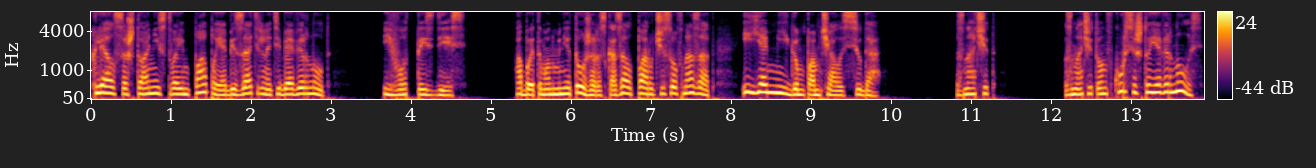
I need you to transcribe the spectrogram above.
Клялся, что они с твоим папой обязательно тебя вернут. И вот ты здесь». Об этом он мне тоже рассказал пару часов назад, и я мигом помчалась сюда. Значит, значит, он в курсе, что я вернулась?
